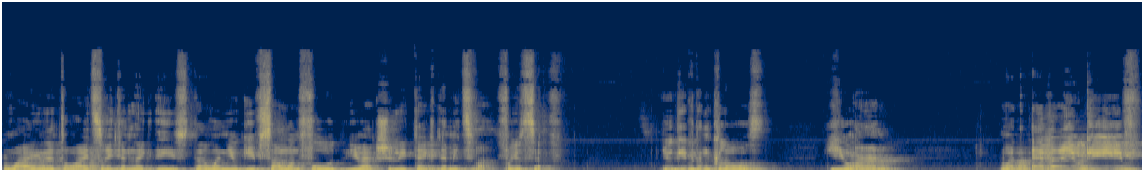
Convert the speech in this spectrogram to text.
Why in the Torah it's written like this? That when you give someone food, you actually take the mitzvah for yourself. You give them clothes, you earn. Whatever you give,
